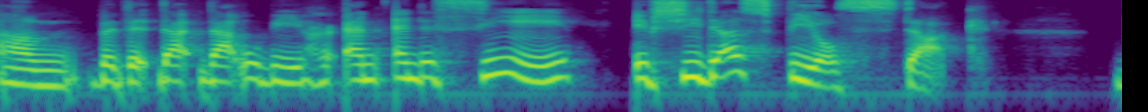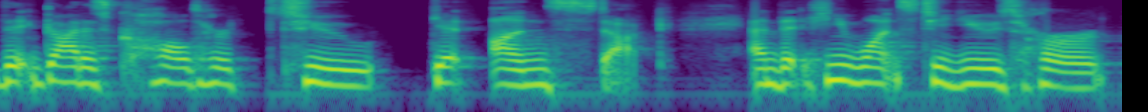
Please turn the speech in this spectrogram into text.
Um, but that, that, that will be her and, and to see if she does feel stuck, that God has called her to get unstuck and that he wants to use her,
